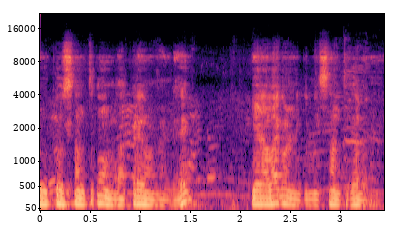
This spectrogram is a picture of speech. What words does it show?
ఇంకో సంతకం ఉంది అక్కడే ఉండండి. మీరు అలాగే ఉండండి మీ సంతకాలు ఉన్నాయి.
